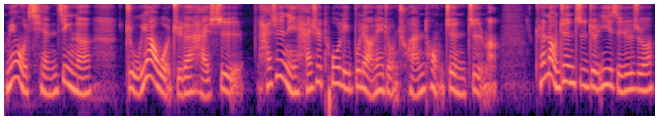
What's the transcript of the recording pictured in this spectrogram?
没有前进呢？主要我觉得还是还是你还是脱离不了那种传统政治嘛。传统政治就意思就是说，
